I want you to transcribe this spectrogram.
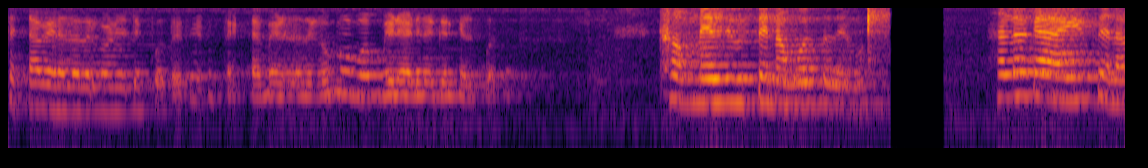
పెట్టబేడ దగ్గర కూడా నేను పెట్ట దగ్గర మా మమ్మీ డాడీ దగ్గరికి వెళ్ళిపోతాను థంబ్నైల్ చూస్తే నవ్వొస్తుందేమో. హలో గాయస్ ఎలా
